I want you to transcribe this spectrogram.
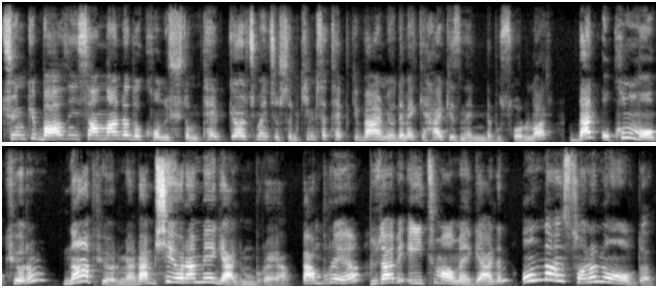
çünkü bazı insanlarla da konuştum. Tepki ölçmeye çalıştım. Kimse tepki vermiyor. Demek ki herkesin elinde bu sorular. Ben okul mu okuyorum? Ne yapıyorum yani? Ben bir şey öğrenmeye geldim buraya. Ben buraya güzel bir eğitim almaya geldim. Ondan sonra ne oldu?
